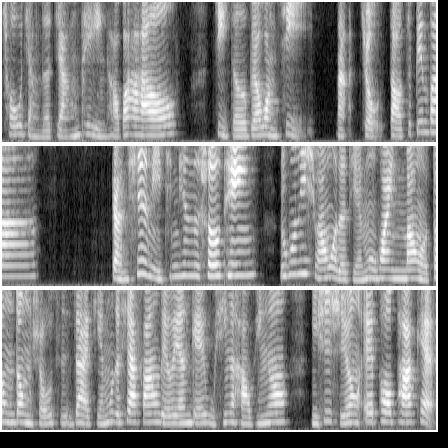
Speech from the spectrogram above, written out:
抽奖的奖品，好不好？记得不要忘记。那就到这边吧，感谢你今天的收听。如果你喜欢我的节目，欢迎帮我动动手指，在节目的下方留言给五星的好评哦。你是使用 Apple Podcast、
